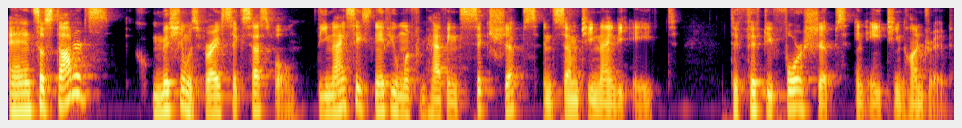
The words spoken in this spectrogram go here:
And so Stoddert's mission was very successful. The United States Navy went from having six ships in 1798 to 54 ships in 1800.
